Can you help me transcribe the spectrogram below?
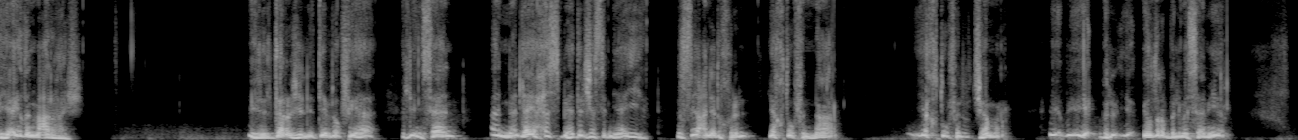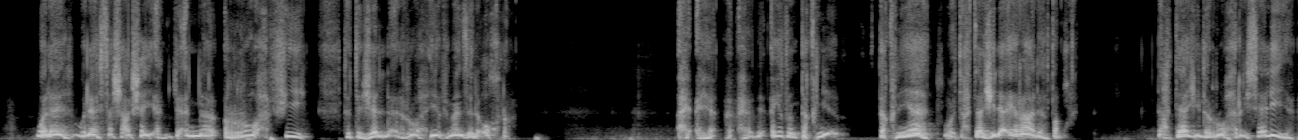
هي أيضا معراج. إلى الدرجة التي يبلغ فيها الإنسان أن لا يحس الجسد نهائيا يستطيع أن يدخل يخطو في النار يخطو في الجمر يضرب بالمسامير ولا ولا يستشعر شيئا لأن الروح فيه تتجلى الروح هي في منزلة أخرى. هي هذه أيضا تقني تقنيات وتحتاج إلى إرادة طبعا. تحتاج إلى الروح الرسالية.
